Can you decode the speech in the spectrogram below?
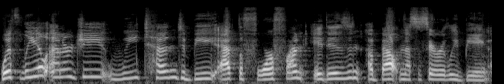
With Leo energy, we tend to be at the forefront. It isn't about necessarily being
